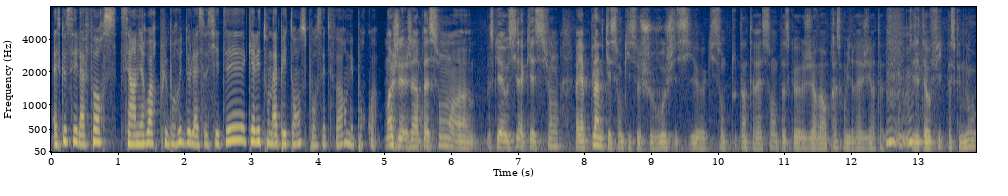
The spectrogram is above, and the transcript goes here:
Est-ce que c'est la force, c'est un miroir plus brut de la société? Quelle est ton appétence pour cette forme et pourquoi? Moi, j'ai l'impression, euh, parce qu'il y a aussi la question, il y a plein de questions qui se chevauchent ici, euh, qui sont toutes intéressantes, parce que j'avais presque envie de réagir à tes mm, mm, mm. parce que nous,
